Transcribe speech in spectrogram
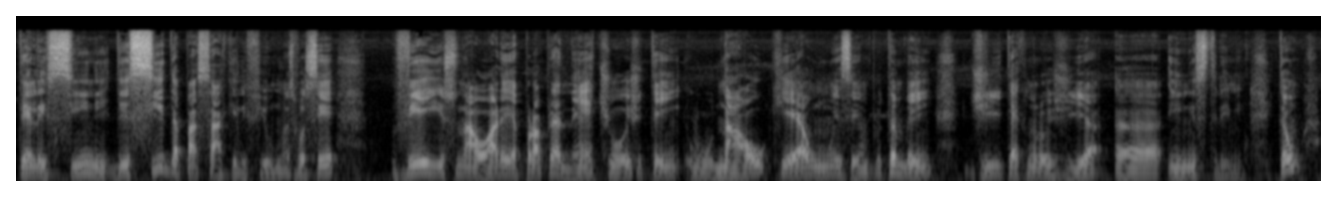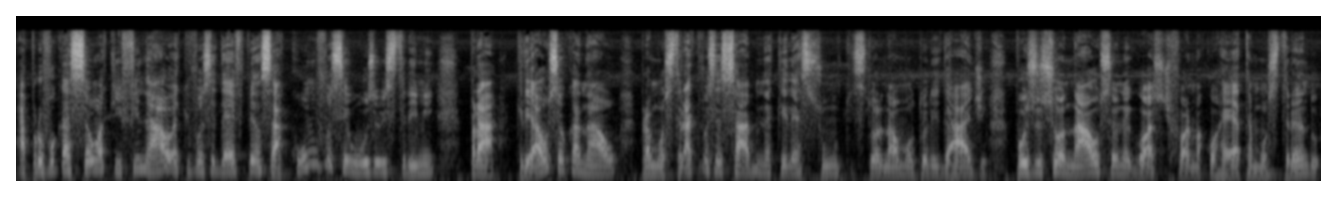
Telecine decida passar aquele filme, mas você vê isso na hora e a própria NET hoje tem o Now, que é um exemplo também de tecnologia uh, em streaming. Então, a provocação aqui final é que você deve pensar como você usa o streaming para criar o seu canal, para mostrar que você sabe naquele assunto, se tornar uma autoridade, posicionar o seu negócio de forma correta, mostrando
